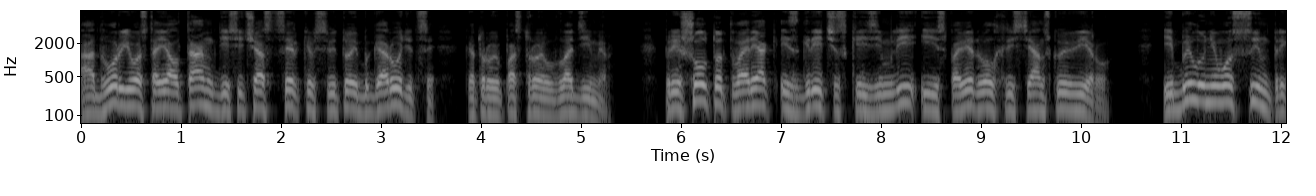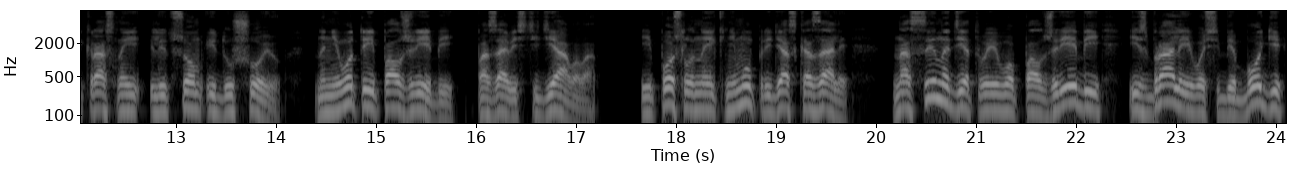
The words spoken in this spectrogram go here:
а двор его стоял там, где сейчас церковь Святой Богородицы, которую построил Владимир. Пришел тот варяг из греческой земли и исповедовал христианскую веру. И был у него сын, прекрасный лицом и душою, на него-то и пал жребий, по зависти дьявола. И посланные к нему, придя, сказали, «На сына де твоего пал жребий, избрали его себе боги,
